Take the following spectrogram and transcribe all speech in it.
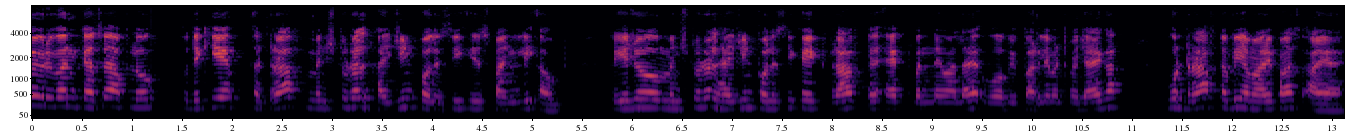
एवरीवन कैसे हैं आप लोग? तो देखिए draft menstrual hygiene policy is finally out तो ये जो मेंस्ट्रुअल हाइजीन पॉलिसी का एक ड्राफ्ट एक्ट बनने वाला है वो अभी पार्लियामेंट में जाएगा। वो ड्राफ्ट अभी हमारे पास आया है।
